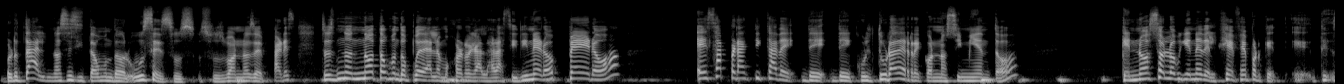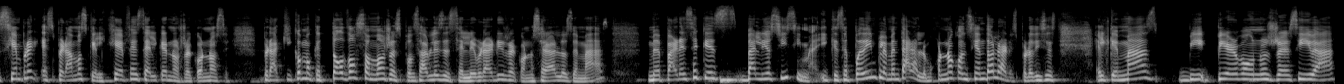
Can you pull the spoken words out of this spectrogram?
brutal. No sé si todo el mundo use sus, sus bonos de pares. Entonces, no, no todo el mundo puede a lo mejor regalar así dinero, pero esa práctica de, de, cultura de reconocimiento, que no solo viene del jefe, porque eh, siempre esperamos que el jefe sea el que nos reconoce, pero aquí como que todos somos responsables de celebrar y reconocer a los demás, me parece que es valiosísima y que se puede implementar, a lo mejor no con 100 dólares, pero dices, el que más peer bonus reciba,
